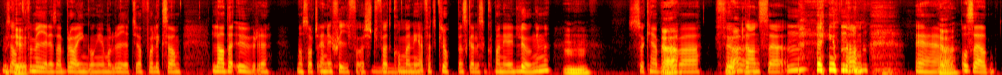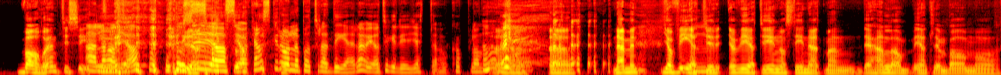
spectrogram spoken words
liksom, Okej. För mig är det en så här bra ingång i måleriet. Jag får liksom ladda ur någon sorts energi först för att komma ner, för att kroppen ska liksom komma ner i lugn. Mhm. Så kan jag Ja. behöva fuldansa Mm. innan. Eh, Ja. Och sen... Var och en till sitt. Alla har Ja. Då säger jag att jag kan scrolla på Tradera och jag tycker det är jätteavkopplande. Eh, eh, nej men jag vet, Mm. ju, jag vet ju innerst inne att man, det handlar om, egentligen bara om att...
